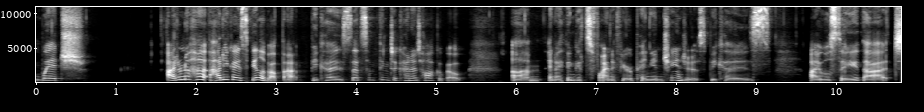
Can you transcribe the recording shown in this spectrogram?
which I don't know how, how do you guys feel about that? Because that's something to kind of talk about. Um, and I think it's fine if your opinion changes because I will say that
